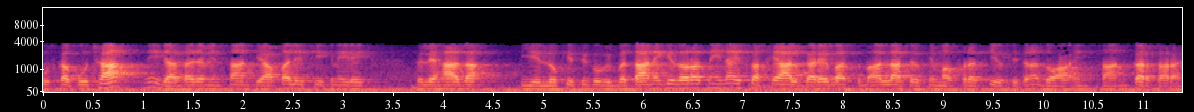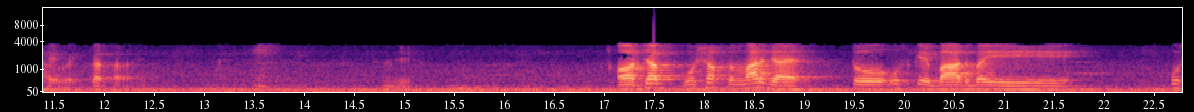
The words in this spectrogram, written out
اس کا پوچھا نہیں جاتا جب انسان کی عقل ہی ٹھیک نہیں رہی۔ تو لہذا یہ لوگ کسی کو بھی بتانے کی ضرورت نہیں نا اس کا خیال کرے، بس اللہ سے اس کی مفرت کی اسی طرح دعا انسان کرتا رہے بھائی کرتا رہے۔ جی۔ اور جب وہ شخص مر جائے تو اس کے بعد بھائی اس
